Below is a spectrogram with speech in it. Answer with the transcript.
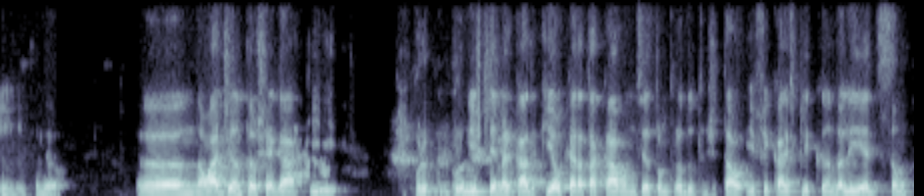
Uhum. Entendeu? Uh, não adianta eu chegar aqui para o nicho de mercado que eu quero atacar, vamos dizer, para um produto digital, e ficar explicando ali a edição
